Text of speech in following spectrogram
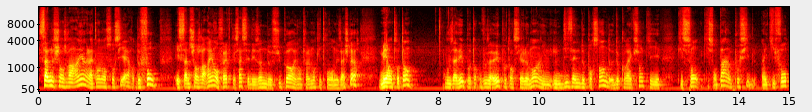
Ça ne changera rien à la tendance haussière de fond. Et ça ne changera rien au fait que ça, c'est des zones de support éventuellement qui trouveront des acheteurs. Mais entre-temps, vous avez, potentiellement une, dizaine de pourcents de, corrections qui qui sont pas impossibles hein, et qu'il faut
